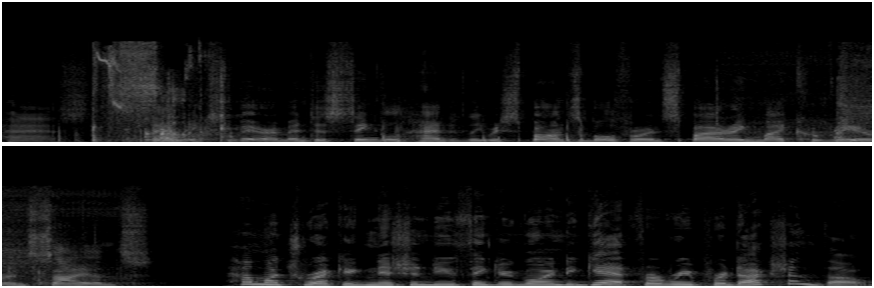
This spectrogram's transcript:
past. That experiment is single handedly responsible for inspiring my career in science. How much recognition do you think you're going to get for reproduction, though?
